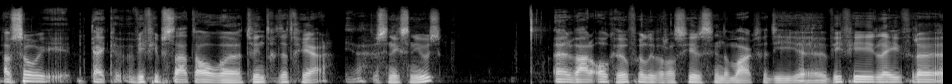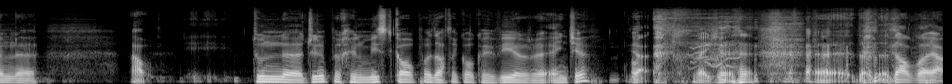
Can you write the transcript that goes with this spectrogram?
Nou, zo, kijk, wifi bestaat al eh 20, 30 jaar. Ja. Dus niks nieuws. Er waren ook heel veel leveranciers in de markt die eh, wifi leveren. En eh, nou, toen eh, Juniper ging mist kopen, dacht ik ook weer eentje. Ja. Weet je, dan, ja,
